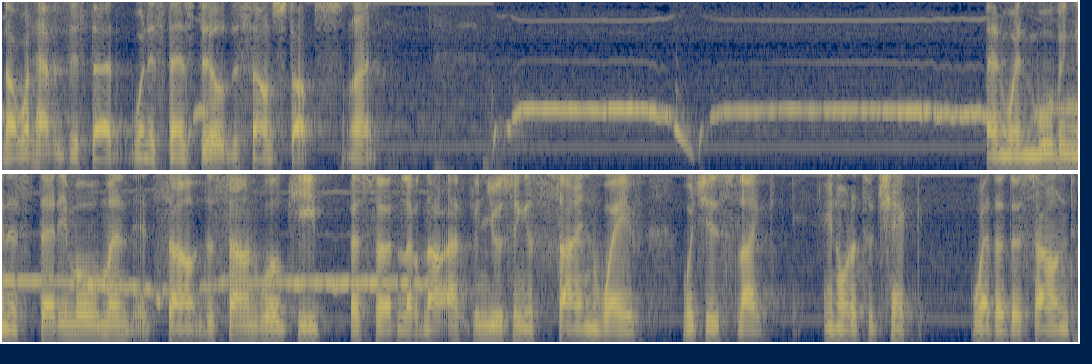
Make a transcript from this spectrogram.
Now what happens is that when it stands still the sound stops right? And when moving in a steady movement it sound the sound will keep a certain level. Now I've been using a sine wave which is like in order to check whether the sound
